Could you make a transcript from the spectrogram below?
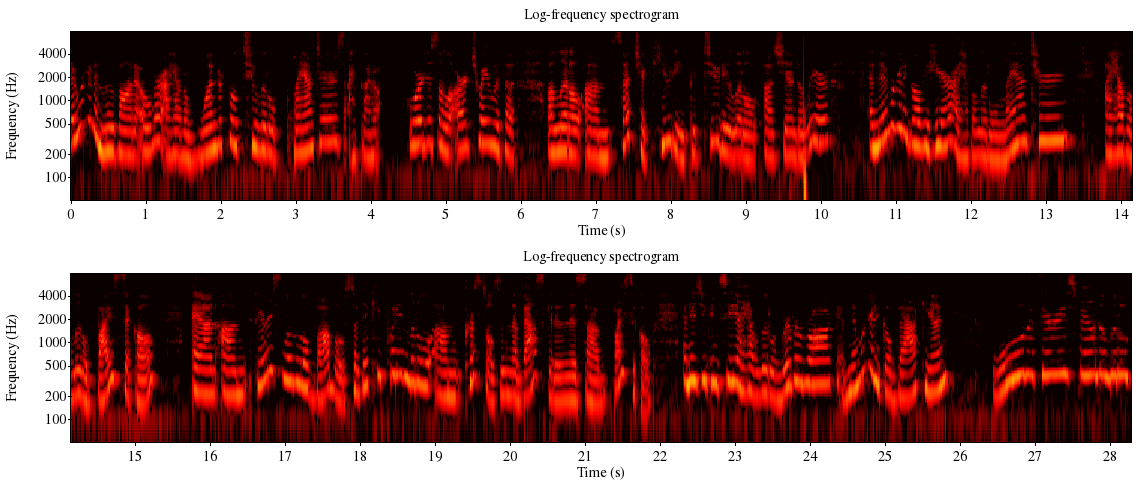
Then we're going to move on over. I have a wonderful two little planters. I've got a gorgeous little archway with a, a little, um, such a cutie patootie little uh, chandelier. And then we're going to go over here. I have a little lantern. I have a little bicycle. And um, fairies love little baubles, so they keep putting little um, crystals in the basket of this uh, bicycle. And as you can see, I have a little river rock, and then we're going to go back in Oh, the fairies found a little,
